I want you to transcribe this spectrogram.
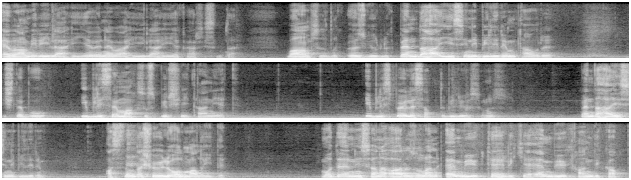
evamir ilahiye ve nevahi ilahiye karşısında bağımsızlık, özgürlük, ben daha iyisini bilirim tavrı. İşte bu iblise mahsus bir şeytaniyet. İblis böyle saptı biliyorsunuz. Ben daha iyisini bilirim. Aslında şöyle olmalıydı. Modern insana arız olan en büyük tehlike, en büyük handikap.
